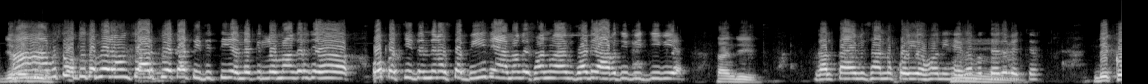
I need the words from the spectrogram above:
ਜਿਵੇਂ ਹਾਂ ਬਤ ਉਦੋਂ ਤਾਂ ਫਿਰ ਹੁਣ 4 ਰੁਪਏ ਘੱਟ ਹੀ ਦਿੱਤੀ ਜਾਂਦੇ ਕਿਲੋ ਮਗਰ ਜੇ ਉਹ 25 ਦਿੰਦੇ ਨੇ ਅਸੀਂ ਤਾਂ 20 ਦੇ ਆਵਾਂਗੇ ਸਾਨੂੰ ਐ ਵੀ ਸਾਡੀ ਆਪਦੀ ਬੀਜੀ ਵੀ ਆ। ਹਾਂਜੀ। ਗੱਲ ਤਾਂ ਐ ਵੀ ਸਾਨੂੰ ਕੋਈ ਉਹ ਨਹੀਂ ਹੈਗਾ ਪੁੱਤ ਇਹਦੇ ਵਿੱਚ। ਦੇਖੋ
